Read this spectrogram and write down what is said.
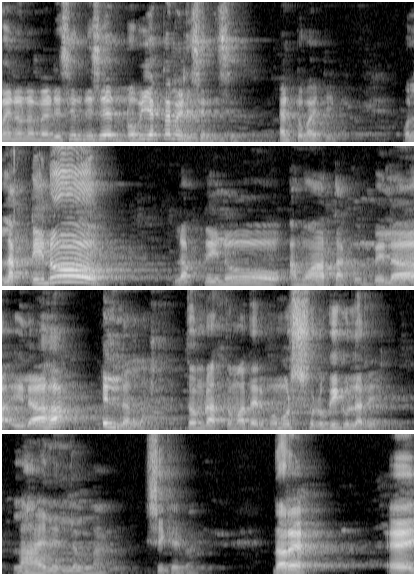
মেনুনে মেডিসিন দিছে, নবী একটা মেডিসিন দিছে, অ্যান্টিবায়োটিক। ও লাক্কিনু লাক্কিনু আমাতাকুম বেলা ইলাহা ইল্লাল্লাহ। তোমরা তোমাদের মুমূর্ষ রোগীগুলারে লা ইলাহা ইল্লাল্লাহ শিখাইবা। ধরেন, এই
